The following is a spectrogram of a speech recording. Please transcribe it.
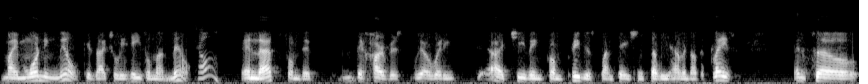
my morning milk is actually hazelnut milk. Oh. And that's from the the harvest we're already achieving from previous plantations that we have in other places. And so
